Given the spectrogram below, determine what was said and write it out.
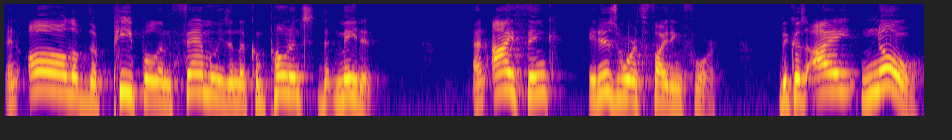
and all of the people and families and the components that made it. And I think it is worth fighting for because I know,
